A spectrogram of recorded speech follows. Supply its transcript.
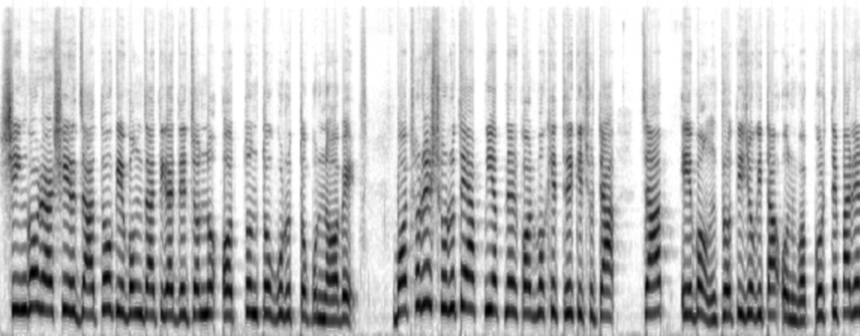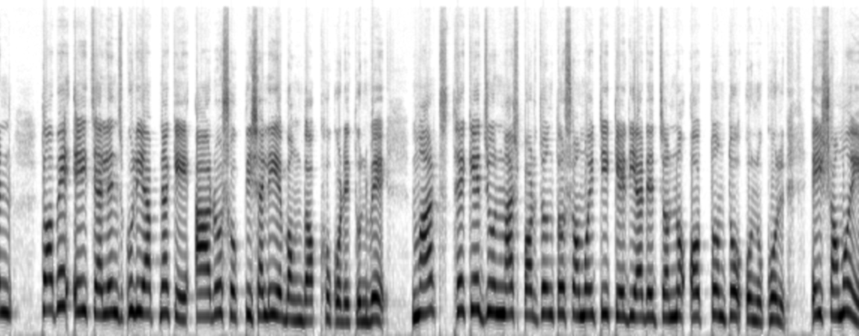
সিংহ রাশির জাতক এবং জাতিকাদের জন্য অত্যন্ত গুরুত্বপূর্ণ হবে। বছরের শুরুতে আপনি আপনার কর্মক্ষেত্রে কিছুটা চাপ এবং প্রতিযোগিতা অনুভব করতে পারেন। তবে এই চ্যালেঞ্জগুলি আপনাকে আরও শক্তিশালী এবং দক্ষ করে তুলবে। মার্চ থেকে জুন মাস পর্যন্ত সময়টি কেরিয়ারের জন্য অত্যন্ত অনুকূল। এই সময়ে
